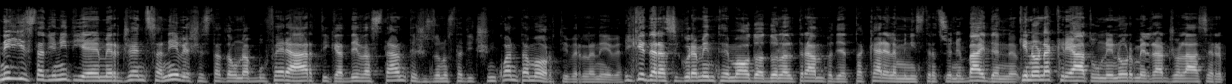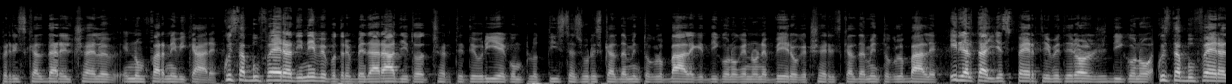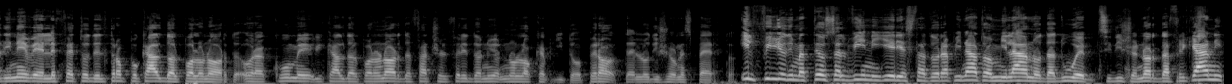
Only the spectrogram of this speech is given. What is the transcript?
Negli Stati Uniti è emergenza neve, c'è stata una bufera artica devastante, ci sono stati 50 morti per la neve. Il che darà sicuramente modo a Donald Trump di attaccare l'amministrazione Biden, che non ha creato un enorme raggio laser per riscaldare il cielo e non far nevicare. Questa bufera di neve potrebbe dare adito a certe teorie complottiste sul riscaldamento globale che dicono che non è vero che c'è riscaldamento globale. In realtà gli esperti e i meteorologi dicono che questa bufera di neve è l'effetto del troppo caldo al polo nord. Ora, come il caldo al polo nord faccia il freddo a New York non l'ho capito, però te lo dice un esperto. Il figlio di Matteo Salvini ieri è stato rapinato a Milano da due, si dice, nordafricani,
